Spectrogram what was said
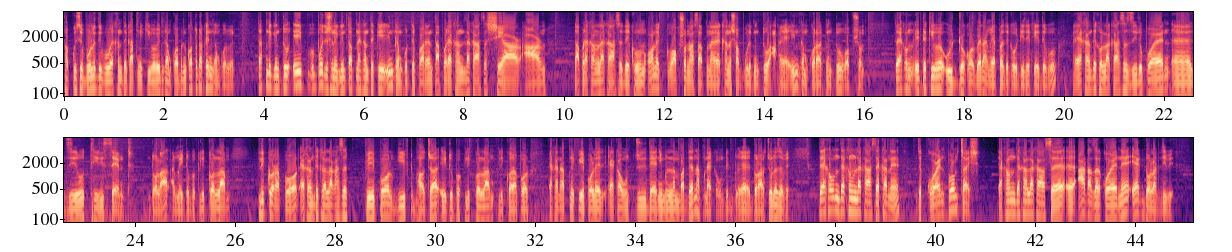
সব কিছু বলে দেবো, এখান থেকে আপনি কীভাবে ইনকাম করবেন, কত টাকা ইনকাম করবেন। তো আপনি কিন্তু এই পজিশনে কিন্তু আপনি এখান থেকে ইনকাম করতে পারেন। তারপর এখানে লেখা আছে শেয়ার আর্ন তারপর এখানে লেখা আছে দেখুন, অনেক অপশন আছে আপনার এখানে, সবগুলো কিন্তু ইনকাম করার কিন্তু অপশন তো এখন এটা কীভাবে উইথড্র করবেন, আমি আপনাদেরকে ওইটি দেখিয়ে দেবো। এখানে দেখুন লেখা আছে zero point zero three cent dollar আমি এইটার উপর ক্লিক করলাম। ক্লিক করার পর এখান থেকে লেখা আছে পেপল গিফট ভাউচার উপর ক্লিক করলাম ক্লিক করার পর এখানে আপনি পেপলের অ্যাকাউন্ট যদি দেন ইমেল নাম্বার দেন, আপনার অ্যাকাউন্টে ডলার চলে যাবে। তো এখন দেখুন লেখা আছে এখানে যে কয়েন পঞ্চাশ। এখন দেখা লেখা আছে আট হাজার কয়েনে এক ডলার দিবে।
